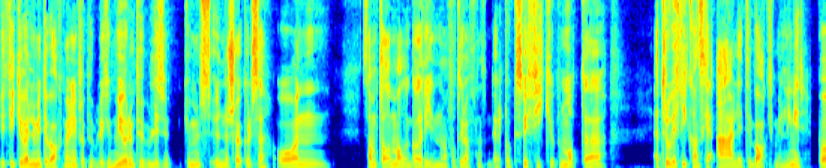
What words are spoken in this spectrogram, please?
vi fikk jo veldig mye tilbakemelding fra publikum. Vi gjorde en publikumsundersøkelse og en samtale med alle galleriene og fotografene som deltok. Så vi fikk jo på en måte Jeg tror vi fikk ganske ærlige tilbakemeldinger på,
